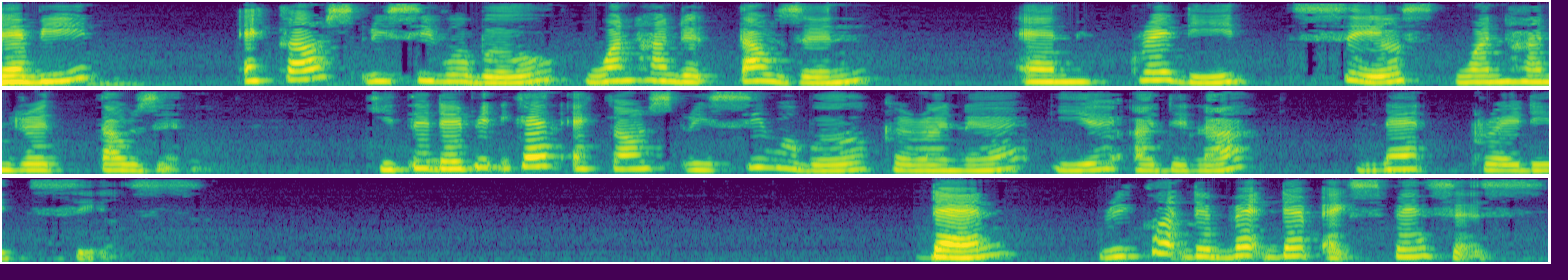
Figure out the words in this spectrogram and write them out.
Debit, accounts receivable 100,000 and credit sales 100,000. Kita debitkan accounts receivable kerana ia adalah net credit sales. Then, record the bad debt expenses.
